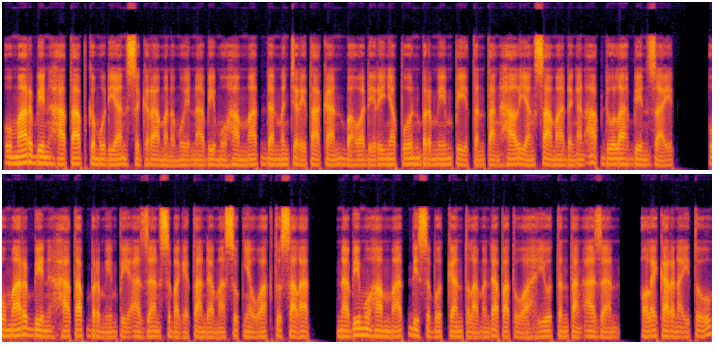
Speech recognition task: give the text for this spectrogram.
Umar bin Khattab kemudian segera menemui Nabi Muhammad dan menceritakan bahwa dirinya pun bermimpi tentang hal yang sama dengan Abdullah bin Zaid. Umar bin Khattab bermimpi azan sebagai tanda masuknya waktu salat. Nabi Muhammad disebutkan telah mendapat wahyu tentang azan. Oleh karena itu,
